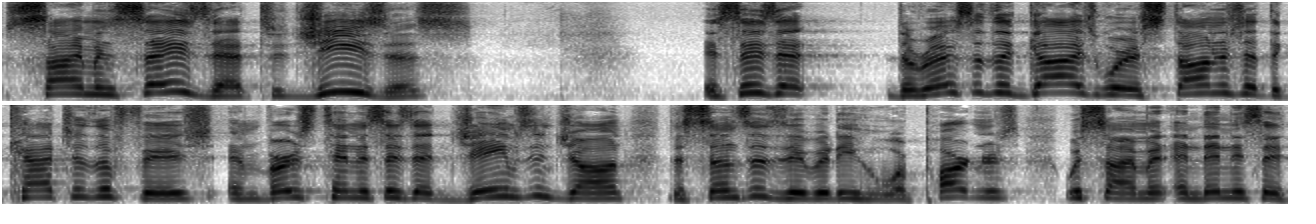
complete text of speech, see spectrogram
Simon says that to Jesus, it says that the rest of the guys were astonished at the catch of the fish. In verse 10, it says that James and John, the sons of Zebedee, who were partners with Simon, and then it says,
